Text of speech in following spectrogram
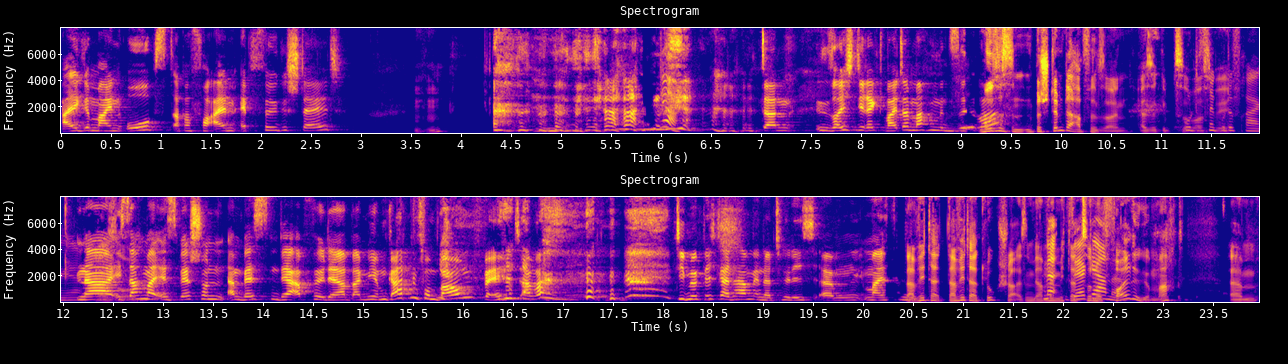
allgemein Obst, aber vor allem Äpfel gestellt. Mhm. Ja. Dann soll ich direkt weitermachen mit Silber. Muss es ein bestimmter Apfel sein? Also gibt es sowas? Oh, das ist eine wie? gute Frage. Ja. Na, Also- ich sag mal, es wäre schon am besten der Apfel, der bei mir im Garten vom Baum fällt. Aber die Möglichkeit haben wir natürlich ähm, meistens. Da, darf ich da klugscheißen? Wir haben Na, nämlich dazu gerne. eine Folge gemacht. Ähm,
